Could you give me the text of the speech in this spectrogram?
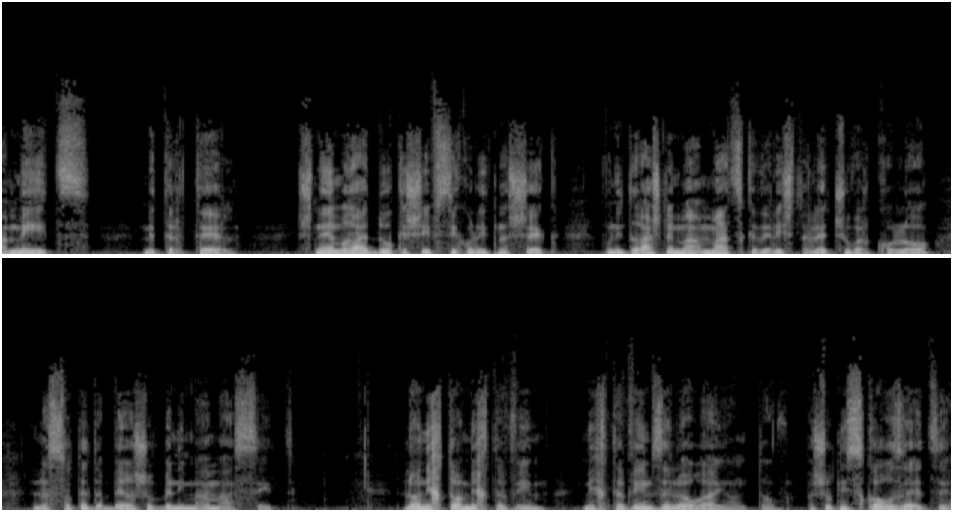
אמיץ, מטלטל. שניהם רעדו כשהפסיקו להתנשק, והוא נדרש למאמץ כדי להשתלט שוב על קולו, לנסות לדבר שוב בנימה מעשית. לא נכתוב מכתבים, מכתבים זה לא רעיון טוב. פשוט נזכור זה את זה,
